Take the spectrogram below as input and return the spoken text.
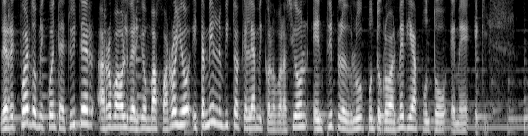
Les recuerdo mi cuenta de Twitter, arroba oliver-arroyo, y también lo invito a que lea mi colaboración en www.globalmedia.mx.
